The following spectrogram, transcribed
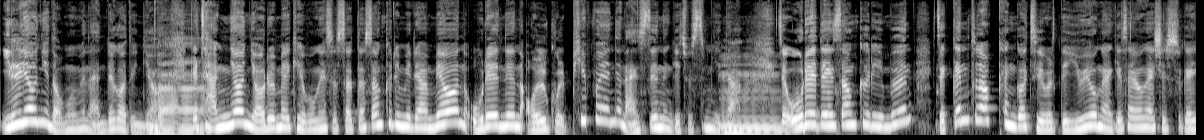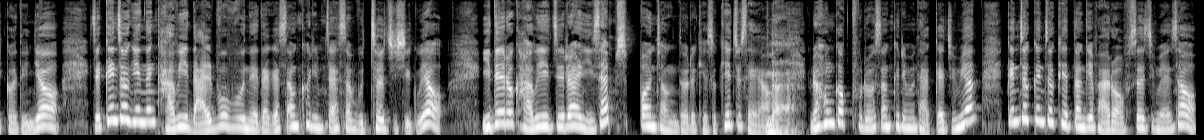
1년이 넘으면 안 되거든요. 네. 그러니까 작년 여름에 개봉해서 썼던 선크림이라면 올해는 얼굴, 피부에는 안 쓰는 게 좋습니다. 음. 이제 오래된 선크림은 이제 끈적한 거 지울 때 유용하게 사용하실 수가 있거든요. 이제 끈적이는 가위 날 부분에다가 선크림 짜서 묻혀주시고요. 이대로 가위질을 한 2, 30번 정도를 계속 해주세요. 네. 그리고 헝겊으로 선크림을 닦아주면 끈적끈적했던 게 바로 없어지면서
